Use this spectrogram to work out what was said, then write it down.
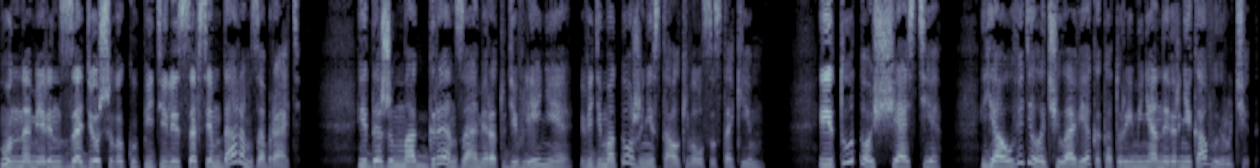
Он намерен задешево купить или совсем даром забрать? И даже МакГрен замер от удивления, видимо, тоже не сталкивался с таким. И тут, о счастье, я увидела человека, который меня наверняка выручит.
